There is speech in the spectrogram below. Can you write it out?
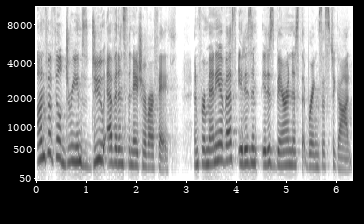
Unfulfilled dreams do evidence the nature of our faith. And for many of us, it is, it is barrenness that brings us to God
